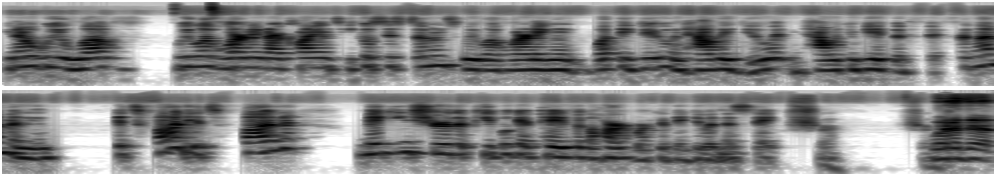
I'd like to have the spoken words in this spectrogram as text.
you know, we love we love learning our clients' ecosystems. We love learning what they do and how they do it and how we can be a good fit for them. And it's fun. It's fun making sure that people get paid for the hard work that they do in this state. Sure. Sure. What are the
